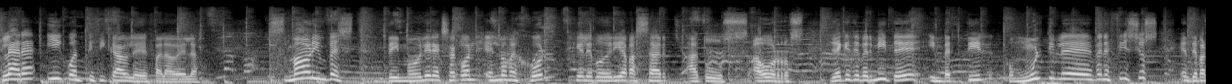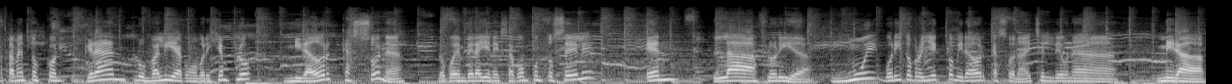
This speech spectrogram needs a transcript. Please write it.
clara y cuantificable de Falabella. Smart Invest de Inmobiliaria Hexacón es lo mejor que le podría pasar a tus ahorros, ya que te permite invertir con múltiples beneficios en departamentos con gran plusvalía, como por ejemplo Mirador Casona. Lo pueden ver ahí en hexacón.cl en la Florida. Muy bonito proyecto Mirador Casona. Échenle una mirada.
